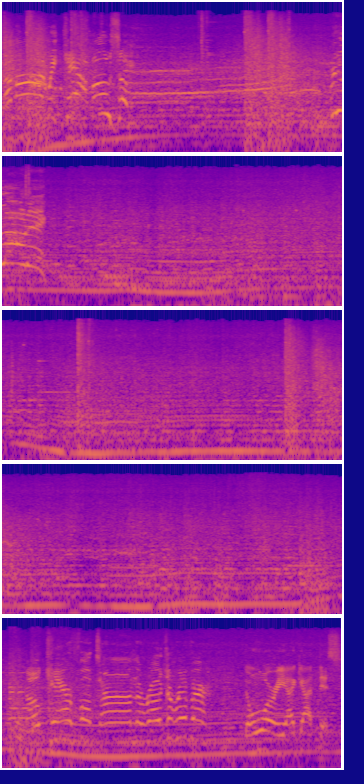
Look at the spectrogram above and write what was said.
Come on, we can't lose them! Reloading! Careful, Tom. The road's a river. Don't worry, I got this.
